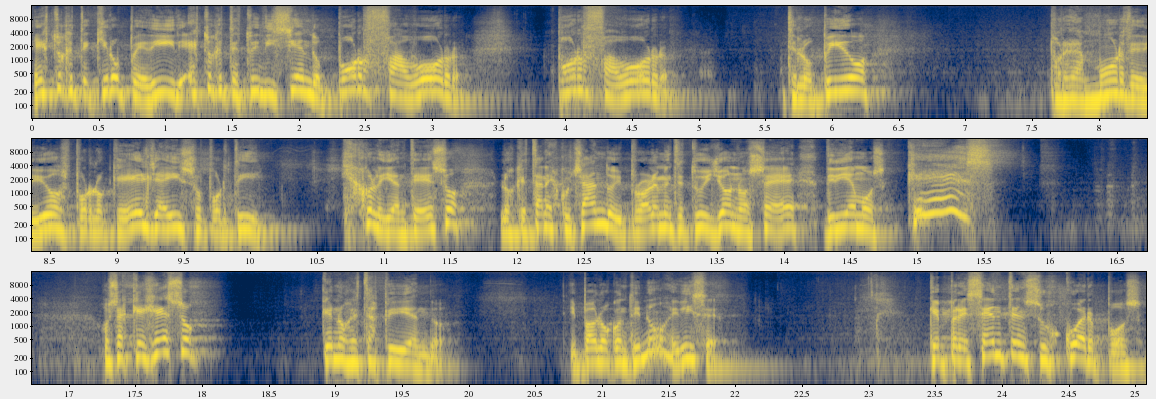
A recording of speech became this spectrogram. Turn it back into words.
Esto que te quiero pedir, esto que te estoy diciendo, por favor, por favor, te lo pido por el amor de Dios, por lo que Él ya hizo por ti. Híjole, y ante eso, los que están escuchando, y probablemente tú y yo no sé, diríamos, ¿qué es? O sea, ¿qué es eso que nos estás pidiendo? Y Pablo continúa y dice, que presenten sus cuerpos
